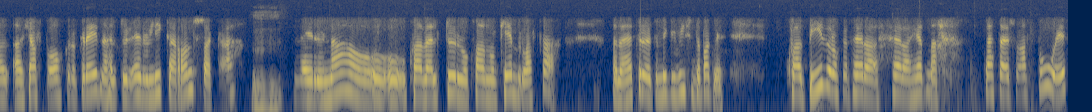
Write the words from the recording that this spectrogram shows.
að, að hjálpa okkur að greina heldur eru líka að rannsaka mm -hmm. veiruna og, og, og hvað veldur og hvað nú kemur og allt það. Þannig að þetta eru þetta mikil vísenda bakvið hvað býður okkar þegar hérna, þetta er svo allt búið?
